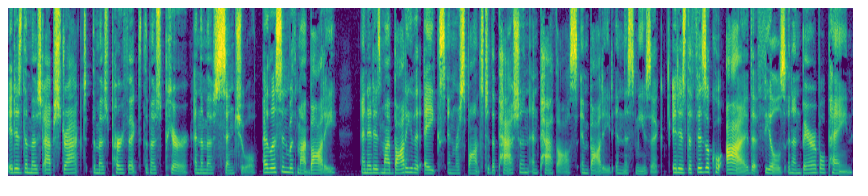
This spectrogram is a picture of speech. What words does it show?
It is the most abstract, the most perfect, the most pure, and the most sensual. I listen with my body." And it is my body that aches in response to the passion and pathos embodied in this music. It is the physical eye that feels an unbearable pain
